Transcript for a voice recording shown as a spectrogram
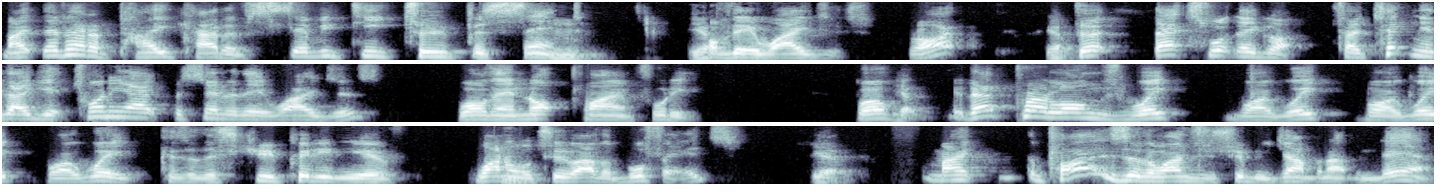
mate, they've had a pay cut of seventy-two percent mm. of their wages, right? Yep. That, that's what they got. So technically, they get twenty-eight percent of their wages while they're not playing footy. Well, yep. that prolongs week by week by week by week because of the stupidity of one mm. or two other buffheads. Yeah. Mate, the players are the ones that should be jumping up and down.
